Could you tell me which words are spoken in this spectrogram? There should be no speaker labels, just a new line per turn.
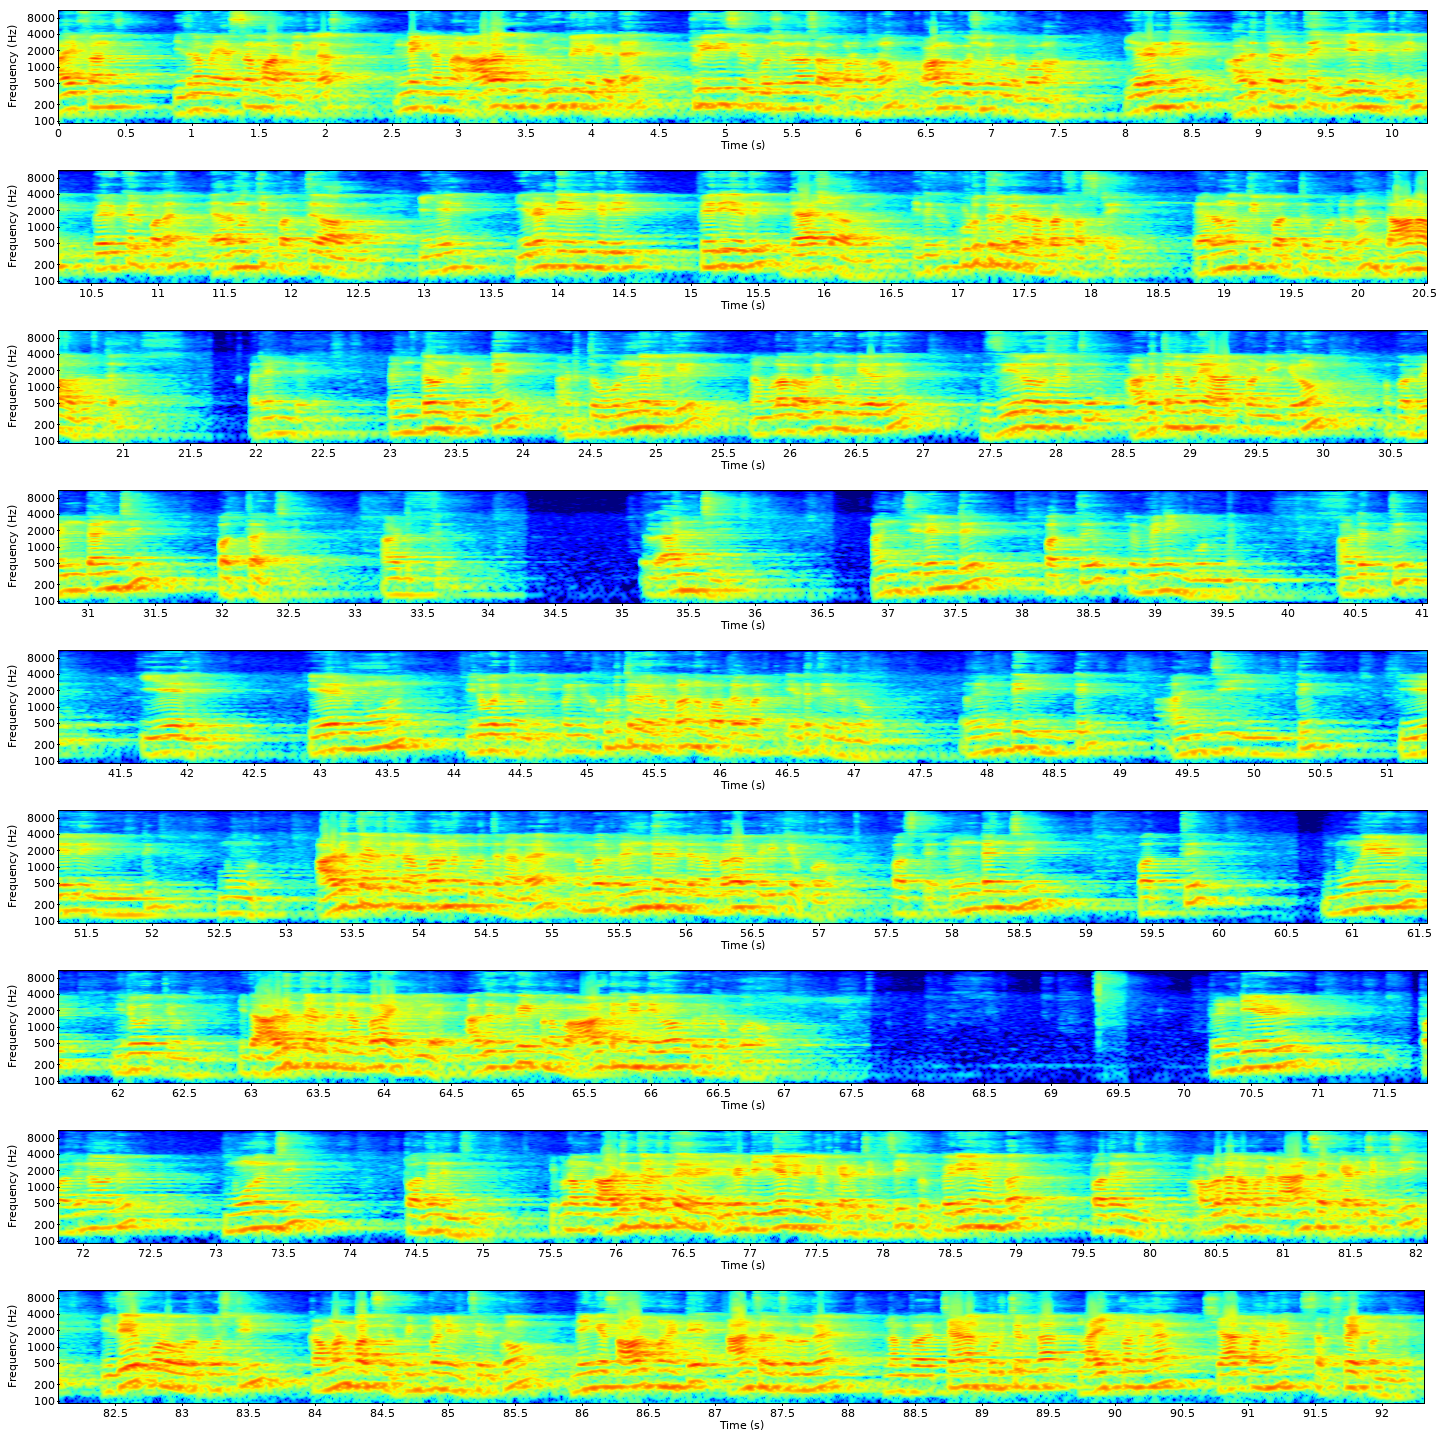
Hi friends இது நம்ம SM army class இன்றைக்கி நம்ம ஆர்ஆர்பி குரூப் டியில் கேட்ட ப்ரீவியஸ் இயர் கொஷின் தான் சால்வ் பண்ண போகிறோம் வாங்க கொஷினுக்குள்ளே போகலாம் இரண்டு அடுத்தடுத்த இயல் எண்களின் பெருக்கல் பலன் இரநூத்தி பத்து ஆகும். எனில் இரண்டு எண்களில் பெரியது டேஷ் ஆகும். இதுக்கு கொடுத்துருக்கிற நம்பர் ஃபஸ்ட்டு இரநூத்தி பத்து போட்டுடும் டானா வகுத்தல். ரெண்டு. ரெண்டொன்று ரெண்டு. அடுத்து ஒன்று இருக்குது நம்மளால் வகுக்க முடியாது. ஜீரோ சேர்த்து அடுத்த நம்பரையும் ஆட் பண்ணிக்கிறோம். அப்போ ரெண்டு அஞ்சு பத்தாச்சு. அடுத்து அஞ்சு. அஞ்சு ரெண்டு பத்து ரிமைனிங் ஒன்று அடுத்து ஏழு. ஏழு மூணு இருபத்தி ஒன்று இப்போ இங்கே கொடுத்துருக்க நம்பரை நம்ம அப்படியே பண்ணி எடுத்து எழுதுவோம். ரெண்டு இன்ட்டு அஞ்சு இன்ட்டு ஏழு இன்ட்டு அடுத்தடுத்த நம்பர்னு கொடுத்தனால நம்ம ரெண்டு ரெண்டு நம்பராக பிரிக்க போகிறோம் ஃபஸ்ட்டு ரெண்டஞ்சு பத்து மூணு ஏழு இருபத்தி ஒன்று இது அடுத்தடுத்த நம்பராக இல்லை. அதுக்காக இப்போ நம்ம ஆல்டர்னேட்டிவாக பெருக்க போகிறோம் ரெண்டு ஏழு பதினாலு மூணஞ்சு பதினஞ்சு. இப்போ நமக்கு அடுத்தடுத்த இரண்டு இயல் எண்கள் கிடைச்சிருச்சு. இப்போ பெரிய நம்பர் பதினஞ்சு. அவ்வளோதான் நமக்கான ஆன்சர் கிடைச்சிருச்சு. இதே போல் ஒரு கொஸ்டின் கமெண்ட் பாக்ஸில் பின் பண்ணி வச்சுருக்கோம். நீங்கள் சால்வ் பண்ணிவிட்டு ஆன்சரை சொல்லுங்கள் நம்ம சேனல் பிடிச்சிருந்தா லைக் பண்ணுங்கள் ஷேர் பண்ணுங்கள் சப்ஸ்கிரைப் பண்ணுங்கள்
